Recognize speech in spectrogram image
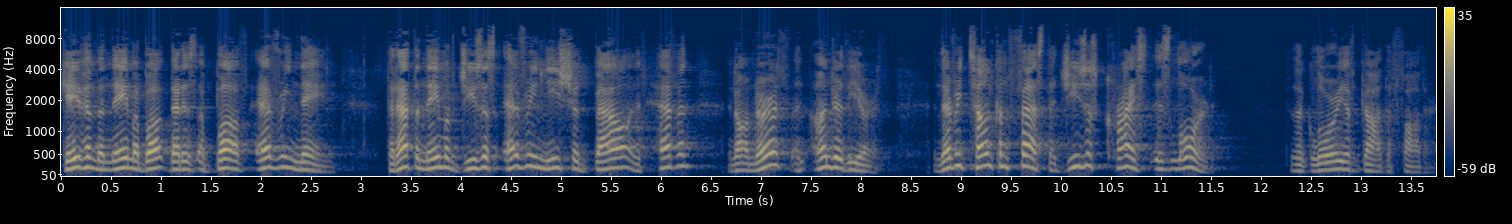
gave him the name above, that is above every name, that at the name of Jesus every knee should bow in heaven and on earth and under the earth, and every tongue confess that Jesus Christ is Lord to the glory of God the Father.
